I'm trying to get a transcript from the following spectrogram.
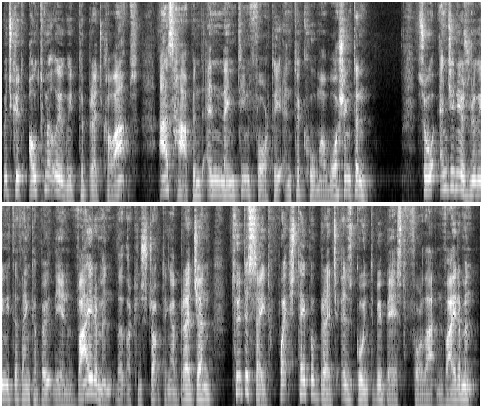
which could ultimately lead to bridge collapse, as happened in 1940 in Tacoma, Washington. So engineers really need to think about the environment that they're constructing a bridge in to decide which type of bridge is going to be best for that environment.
